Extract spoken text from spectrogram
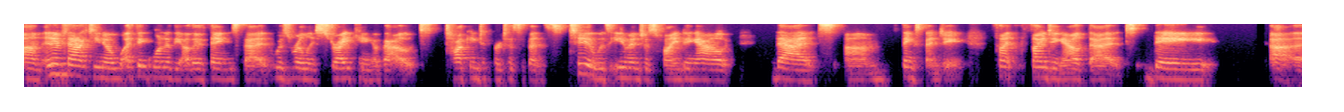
Um, and in fact, you know, I think one of the other things that was really striking about talking to participants too was even just finding out that, um, thanks Benji, fi finding out that they, uh,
